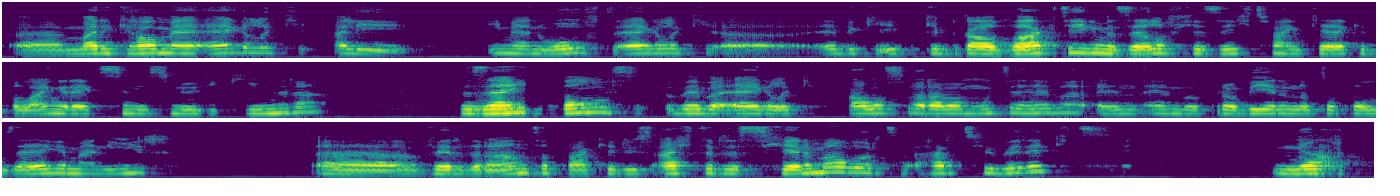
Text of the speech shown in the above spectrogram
eh, maar ik hou mij eigenlijk, allee, in mijn hoofd eigenlijk, heb ik, ik heb ik al vaak tegen mezelf gezegd van kijk, het belangrijkste is nu die kinderen. We zijn gezond, we hebben eigenlijk alles wat we moeten hebben en, en we proberen het op onze eigen manier eh, verder aan te pakken. Dus achter de schermen wordt hard gewerkt. Nog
